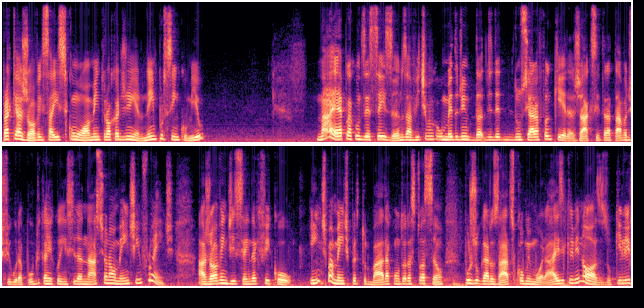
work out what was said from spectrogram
para que a jovem saísse com o homem em troca de dinheiro, nem por 5 mil, na época, com 16 anos, a vítima ficou com medo de, de, de, denunciar a fanqueira, já que se tratava de figura pública reconhecida nacionalmente e influente. A jovem disse ainda que ficou intimamente perturbada com toda a situação por julgar os atos como imorais e criminosos, o que lhe,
